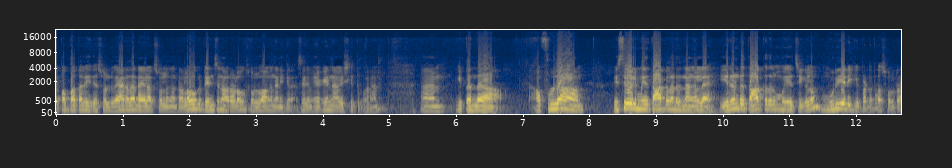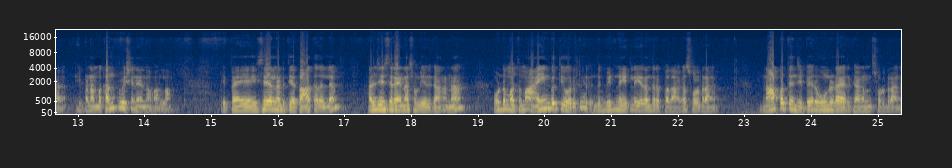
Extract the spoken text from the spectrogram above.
எப்போ பார்த்தாலும் இதே சொல்லு வேறு ஏதாவது டைலாக் சொல்லுங்கன்ற அளவுக்கு டென்ஷன் ஆகிற அளவுக்கு சொல்லுவாங்கன்னு நினைக்கிறேன். சரி எகைன் நான் விஷயத்துக்கு வரேன். இப்போ இந்த ஃபுல்லாக இஸ்ரேல் மீது தாக்கல் நடந்தாங்கல்ல இரண்டு தாக்குதல் முயற்சிகளும் முறியடிக்கப்பட்டதாக சொல்கிறாங்க இப்போ நம்ம கன்க்ளூஷன் என்ன வரலாம்? இப்போ இஸ்ரேல் நடத்திய தாக்குதலில் அல்ஜீசிரா என்ன சொல்லியிருக்காங்கன்னா ஒட்டுமொத்தமாக ஐம்பத்தி ஒரு பேர் இந்த மிட் நைட்டில் இறந்திருப்பதாக சொல்கிறாங்க நாற்பத்தஞ்சு பேர் ஊண்டடாக இருக்காங்கன்னு சொல்கிறாங்க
